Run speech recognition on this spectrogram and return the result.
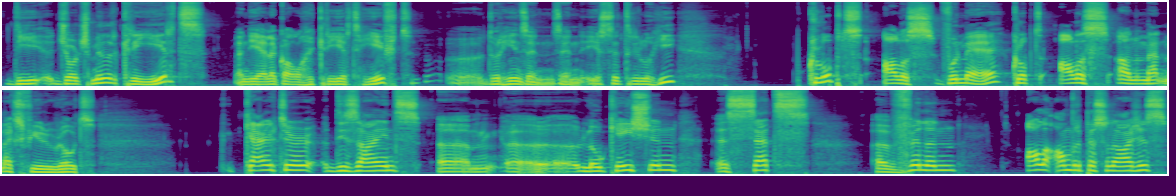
die George Miller creëert, en die eigenlijk al gecreëerd heeft eh, doorheen zijn, zijn eerste trilogie, klopt alles. Voor mij hè, klopt alles aan Mad Max Fury Road. Character designs, um, uh, location, uh, sets, uh, villain, alle andere personages.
